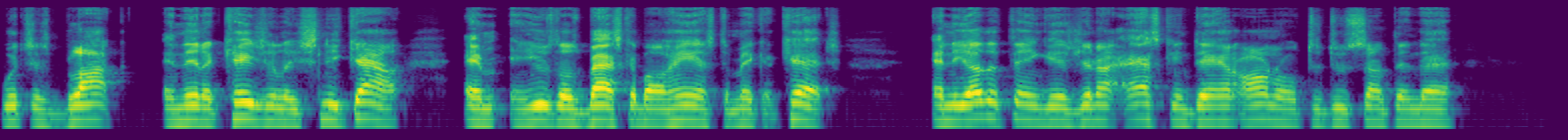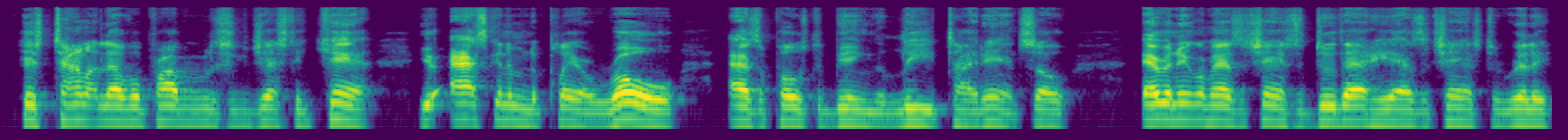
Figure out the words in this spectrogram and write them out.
which is block and then occasionally sneak out and, and use those basketball hands to make a catch. And the other thing is, you're not asking Dan Arnold to do something that his talent level probably suggests he can't. You're asking him to play a role as opposed to being the lead tight end. So Evan Engram has a chance to do that. He has a chance to really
